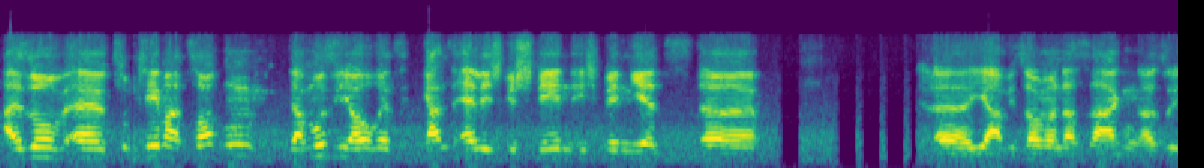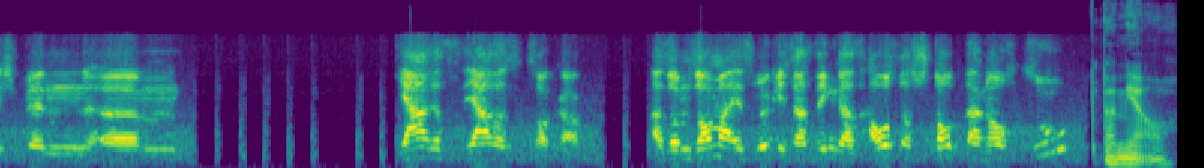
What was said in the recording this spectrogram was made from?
also äh, zum Thema Zocken, da muss ich auch jetzt ganz ehrlich gestehen, ich bin jetzt, äh, äh, ja, wie soll man das sagen? Also ich bin ähm, Jahres, Jahreszocker. Also im Sommer ist wirklich das Ding das aus, das staubt dann auch zu, Bei mir auch.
